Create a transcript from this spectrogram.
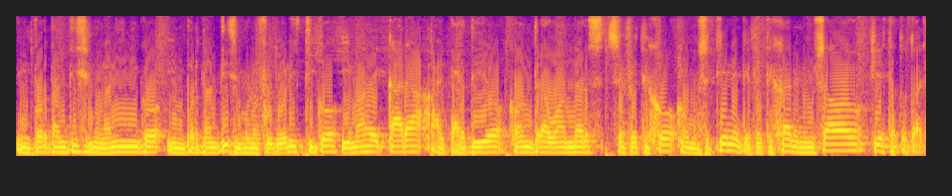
importantísimo en lo anímico, importantísimo en lo futbolístico y más de cara al partido contra Wanderers se festejó como se tiene que festejar en un sábado, fiesta total.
